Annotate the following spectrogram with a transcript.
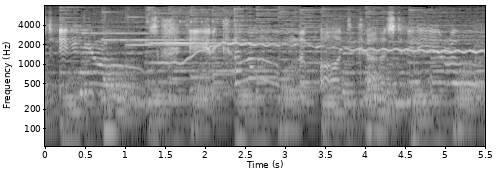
podcast heroes. Here come the podcast heroes.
